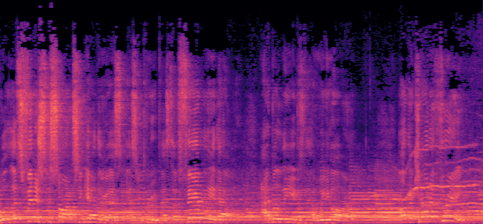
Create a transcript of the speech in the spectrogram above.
well, let's finish the song together as, as a group, as the family that I believe that we are. On the count of three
